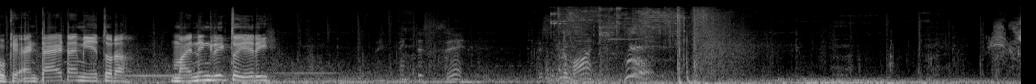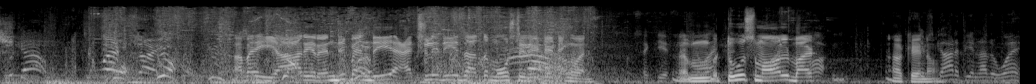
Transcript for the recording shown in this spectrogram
ओके एंटायर टाइम ये तो रहा माइनिंग रिग तो ये रही I think this is it. This is the mine. Look out! To the left side! अबे यार ये रेंजी पहन दी एक्चुअली दीज आर द मोस्ट इरिटेटिंग वन Um, too small, but okay, There's no. Gotta be another way.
